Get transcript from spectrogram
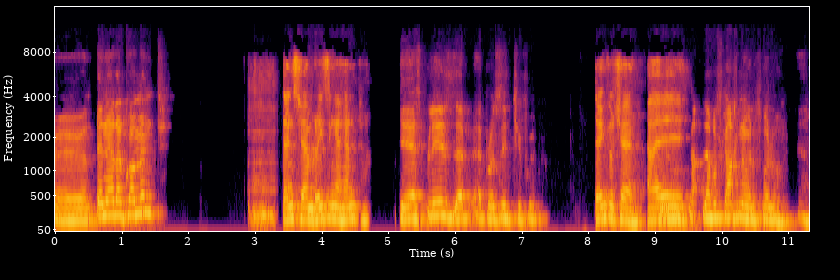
Uh, any other comment? Thanks, Chair. I'm raising a hand. Yes, please uh, proceed, Chief Whip. Thank you, Chair. I, Labuschagne will follow. Yeah.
